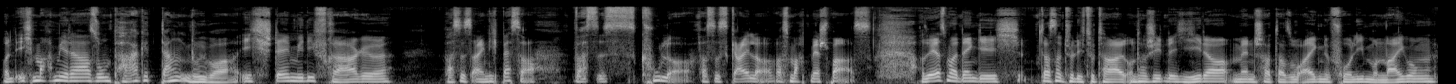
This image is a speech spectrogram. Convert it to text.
Und ich mache mir da so ein paar Gedanken drüber. Ich stelle mir die Frage, was ist eigentlich besser? Was ist cooler? Was ist geiler? Was macht mehr Spaß? Also erstmal denke ich, das ist natürlich total unterschiedlich. Jeder Mensch hat da so eigene Vorlieben und Neigungen.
